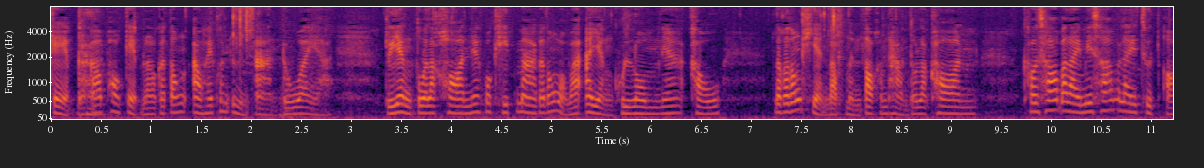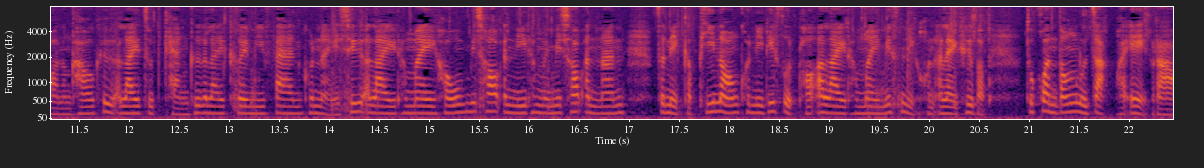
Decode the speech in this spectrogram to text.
เก็บแล้วก็ค่ะพอเก็บแล้วเราก็ต้องเอาให้คนอื่นอ่านด้วยอะหรืออย่างตัวละครเนี่ยพอคิดมาก็ต้องบอกว่าอะอย่างคุณลมเนี่ยเขาเราก็ต้องเขียนแบบเหมือนตอบคำถามตัวละคร เขาชอบอะไรไม่ชอบอะไรจุดอ่อนของเขาคืออะไรจุดแข็งคืออะไรเคยมีแฟนคนไหนชื่ออะไรทำไมเขาไม่ชอบอันนี้ทำไมไม่ชอบอันนั้น สนิทกับพี่น้องคนนี้ที่สุดเพราะอะไรทำไมไม่สนิทกับคนอะไรคือแบบ ทุกคนต้องรู้จักพระเอกเรา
